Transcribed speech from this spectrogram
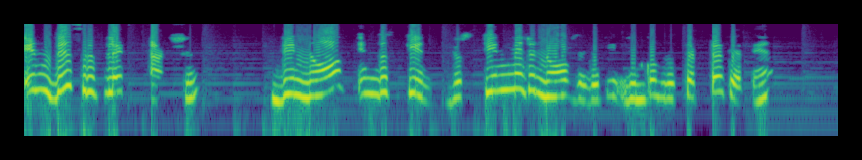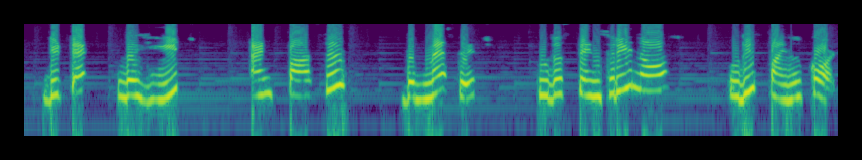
in this reflect action the nerve in the skin जो स्किन में जो नर्व है जो कि जिनको हम रिसेप्टर कहते हैं detect the heat and passes the message to the sensory nerve to the spinal cord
